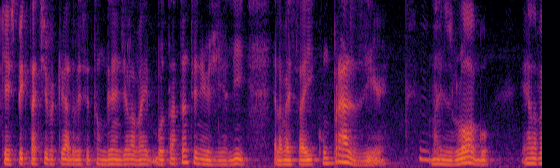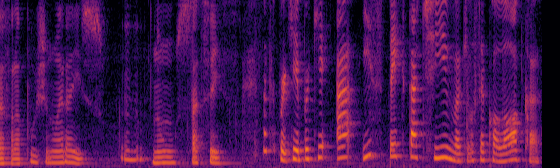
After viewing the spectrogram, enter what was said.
Porque a expectativa criada vai ser tão grande, ela vai botar tanta energia ali ela vai sair com prazer. Uhum. Mas logo ela vai falar: puxa, não era isso. Uhum. Não satisfez. Mas sabe por quê? Porque a expectativa que você coloca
